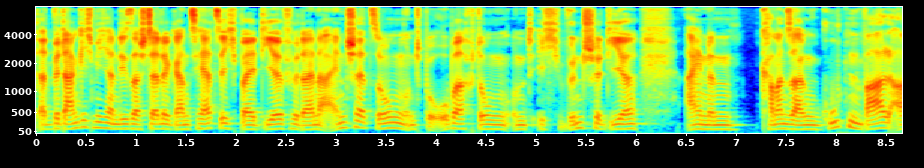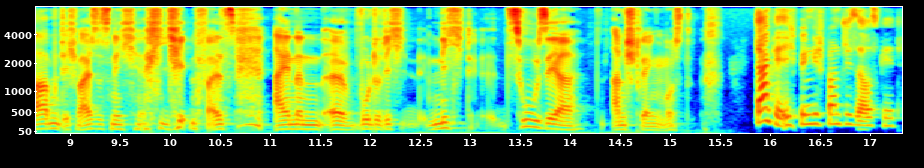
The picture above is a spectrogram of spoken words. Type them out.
Dann bedanke ich mich an dieser Stelle ganz herzlich bei dir für deine Einschätzung und Beobachtung und ich wünsche dir einen, kann man sagen, guten Wahlabend. Ich weiß es nicht, jedenfalls einen, äh, wo du dich nicht zu sehr anstrengen musst. Danke, ich bin gespannt, wie es ausgeht.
